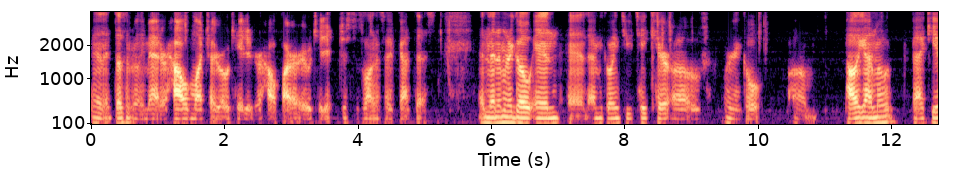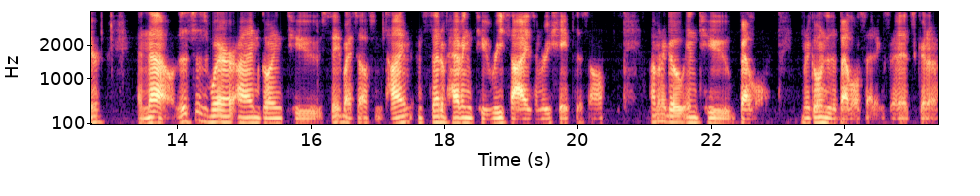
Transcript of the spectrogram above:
and it doesn't really matter how much I rotate it or how far I rotate it just as long as I've got this. And then I'm going to go in and I'm going to take care of we're going to go um, polygon mode back here and now, this is where I'm going to save myself some time instead of having to resize and reshape this all. I'm going to go into bevel. I'm going to go into the bevel settings and it's going to,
